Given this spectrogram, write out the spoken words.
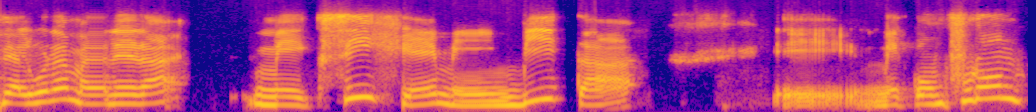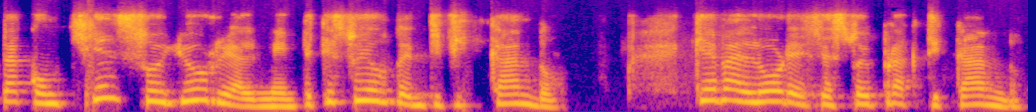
de alguna manera, me exige, me invita, eh, me confronta con quién soy yo realmente, qué estoy autentificando. ¿Qué valores estoy practicando?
